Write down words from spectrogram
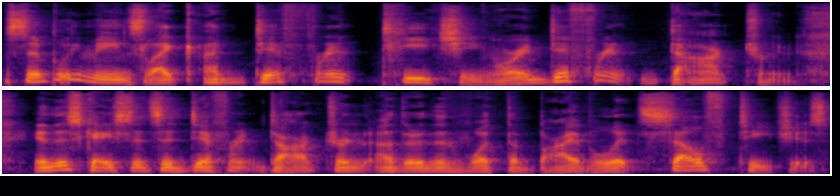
simply means like a different teaching or a different doctrine. In this case, it's a different doctrine other than what the Bible itself teaches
